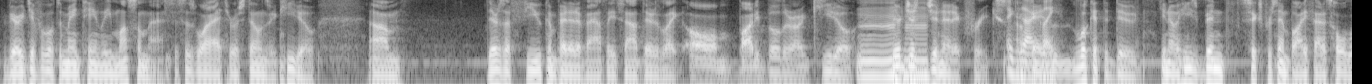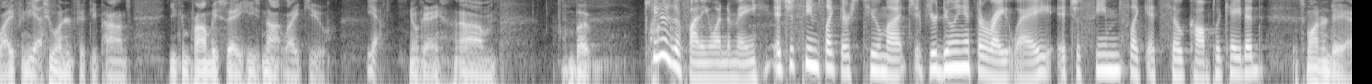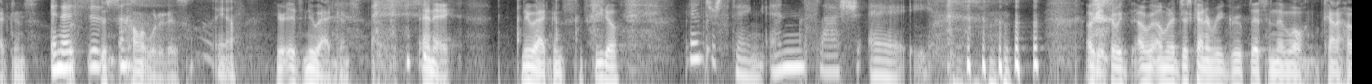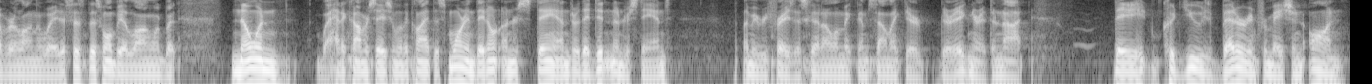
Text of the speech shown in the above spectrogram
very difficult to maintain lean muscle mass. This is why I throw stones at keto. Um, there's a few competitive athletes out there that are like, oh, I'm a bodybuilder on keto. They're just genetic freaks. okay? Exactly. Look at the dude. You know, he's been 6% body fat his whole life and he's Yes. 250 pounds. You can probably say he's not like you. Yeah. Okay. Um, but Keto's a funny one to me. It just seems like there's too much. If you're doing it the right way, it just seems like it's so complicated. It's modern day Atkins. And it's Let's just- call it what it is. Yeah. Here, it's new Atkins. NA. New Atkins. It's keto. Interesting. N slash A. Okay, so I'm, going to just kind of regroup this, and then we'll kind of hover along the way. This is this won't be a long one, but no one I had a conversation with a client this morning. They don't understand, or they didn't understand. Let me rephrase this because I don't want to make them sound like they're they're ignorant. They're not. They could use better information on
